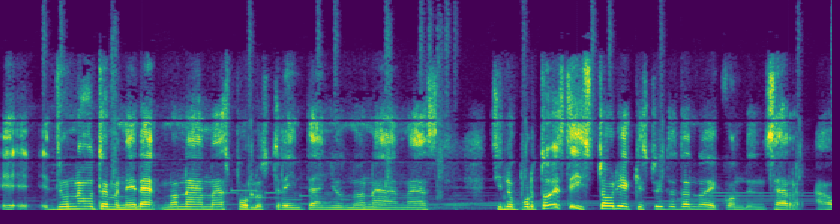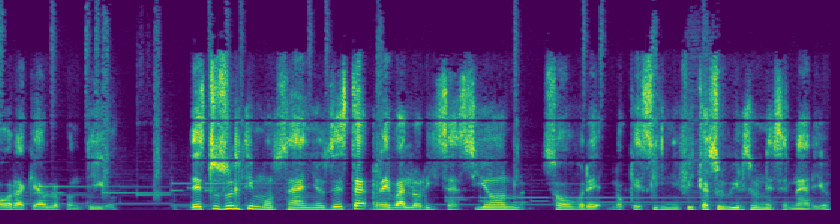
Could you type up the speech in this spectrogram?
eh, de una u otra manera, no nada más por los 30 años, no nada más, sino por toda esta historia que estoy tratando de condensar ahora que hablo contigo, de estos últimos años, de esta revalorización sobre lo que significa subirse un escenario,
